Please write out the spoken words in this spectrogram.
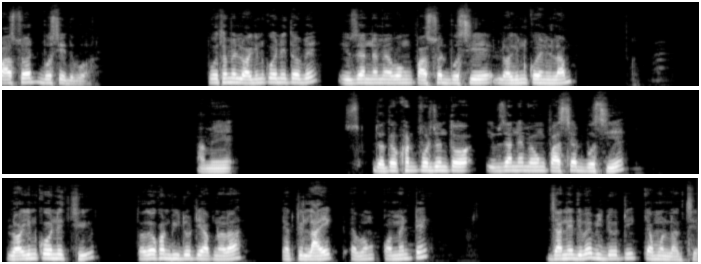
পাসওয়ার্ড বসিয়ে দেবো। প্রথমে লগ করে নিতে হবে। ইউজার নেম এবং পাসওয়ার্ড বসিয়ে লগ করে নিলাম। আমি যতক্ষণ পর্যন্ত ইউজার নেম এবং পাসওয়ার্ড বসিয়ে লগ ইন করে নিচ্ছি, ততক্ষণ ভিডিওটি আপনারা একটি লাইক এবং কমেন্টে জানিয়ে দেবে ভিডিওটি কেমন লাগছে।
